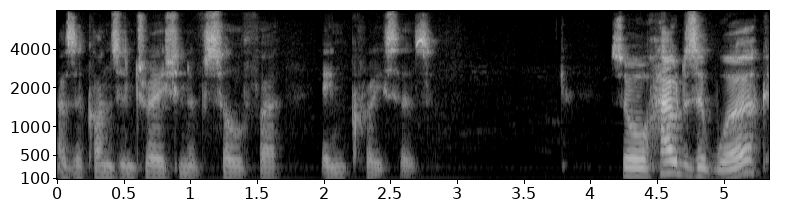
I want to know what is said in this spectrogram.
as the concentration of sulfur increases. So how does it work?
